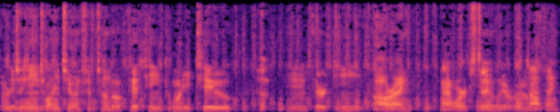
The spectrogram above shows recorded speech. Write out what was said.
13, 22, and How 15. about 15, 22, and 13? All right. That works The other way too. around. Nothing.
